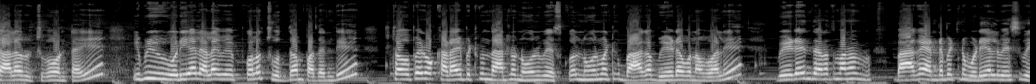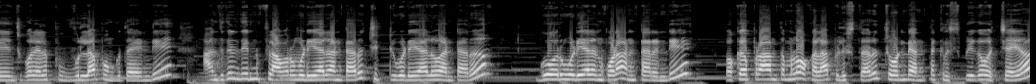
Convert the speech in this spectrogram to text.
చాలా రుచిగా ఉంటాయి. ఇప్పుడు ఈ వడియాలు ఎలా వేపుకోవాలో చూద్దాం పదండి. స్టవ్ పైన ఒక కడాయి పెట్టుకుని దాంట్లో నూనె వేసుకోవాలి. నూనె మట్టుకు బాగా వేడవనవ్వాలి. వేడైన తర్వాత మనం బాగా ఎండబెట్టిన వడియాలు వేసి వేయించుకోవాలి. ఇలా పువ్వుల్లా పొంగుతాయండి. అందుకని దీన్ని ఫ్లవర్ వడియాలు అంటారు చిట్టి వడియాలు అంటారు గోరు వడియాలు అని కూడా అంటారండి. ఒక ప్రాంతంలో ఒకలా పిలుస్తారు. చూడండి ఎంత క్రిస్పీగా వచ్చాయో.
